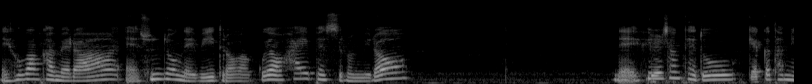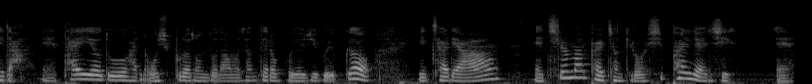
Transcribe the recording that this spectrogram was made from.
네, 후방 카메라, 네, 순정 내비 들어갔고요. 하이패스 룸미러, 네, 휠 상태도 깨끗합니다. 예, 타이어도 한 50% 정도 남은 상태로 보여지고 있고요. 이 차량 예, 78,000km 18년식 예,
